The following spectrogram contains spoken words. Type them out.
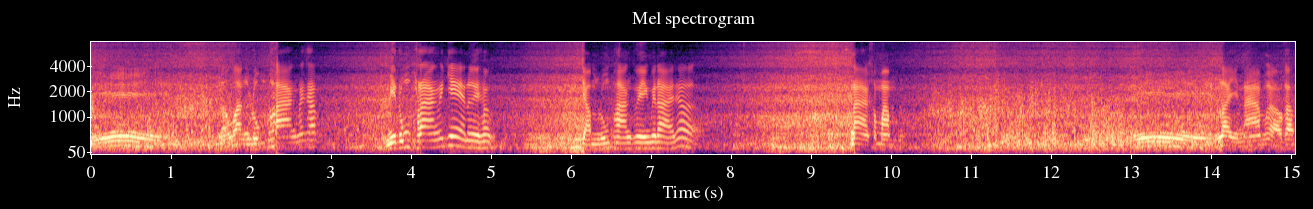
นี่ระวังหลุมพางนะครับ มีลุมพรางแล้วแย่เลยครับจำลุมพรางตัวเองไม่ได้แล้วหน้าขมำนี่ไล่น้ำเขาครับ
